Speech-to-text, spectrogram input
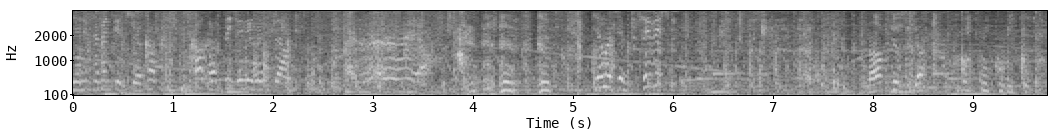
Klinik nöbet geçiriyor. Kalk, kalk hastayı çevirmemiz lazım. Yamacım çevir. Ne yapacağız hocam? Geçmesini bekleyeceğiz.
